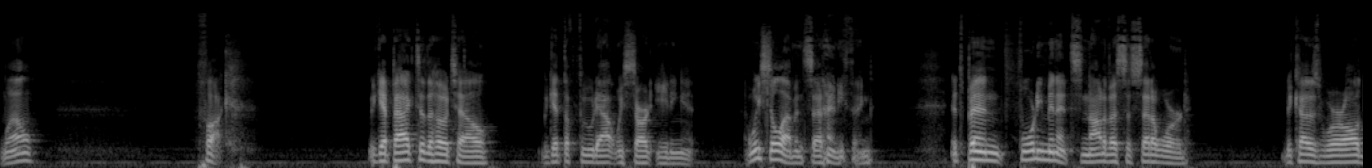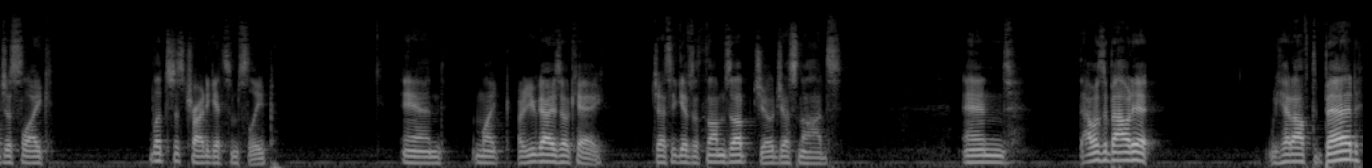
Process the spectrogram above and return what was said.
well, fuck. We get back to the hotel, we get the food out, and we start eating it. And we still haven't said anything. It's been 40 minutes, none of us have said a word because we're all just like, let's just try to get some sleep. And I'm like, are you guys okay? Jesse gives a thumbs up, Joe just nods. And that was about it. We head off to bed,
